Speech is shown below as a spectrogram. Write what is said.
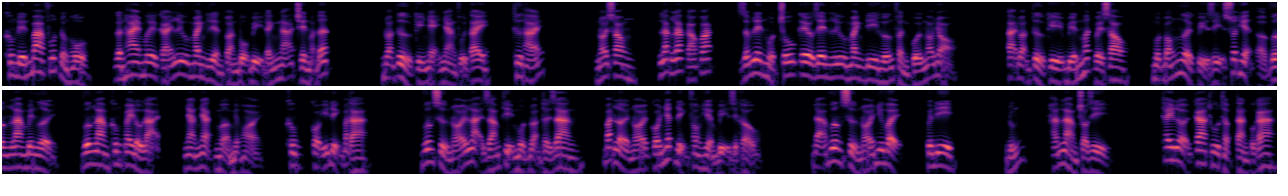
Không đến ba phút đồng hồ, gần hai mươi cái lưu manh liền toàn bộ bị đánh ngã trên mặt đất. Đoạn tử kỳ nhẹ nhàng vùi tay, thư thái. Nói xong, lắc lắc áo khoác, dẫm lên một chỗ kêu trên lưu manh đi hướng phần cuối ngõ nhỏ. Tại đoạn tử kỳ biến mất về sau, một bóng người quỷ dị xuất hiện ở vương lam bên người. Vương lam không quay đầu lại, nhàn nhạt mở miệng hỏi, không có ý định bắt ta? Vương sử nói lại giám thị một đoạn thời gian, bắt lời nói có nhất định phong hiểm bị diệt khẩu đã vương sử nói như vậy, quên đi. Đúng, hắn làm cho gì? Thay lợi ca thu thập tàn của ca.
